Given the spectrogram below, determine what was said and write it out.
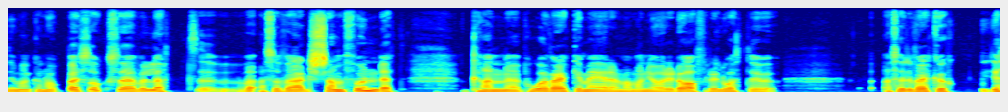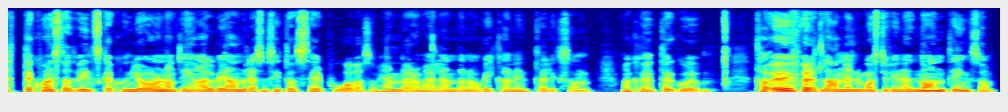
Det man kan hoppas också är väl att eh, alltså världssamfundet kan eh, påverka mer än vad man gör idag. För det låter ju... Alltså det verkar jättekonstigt att vi inte ska kunna göra någonting. Alla vi andra som sitter och ser på vad som händer i de här länderna och vi kan inte liksom... Man kan ju inte gå, ta över ett land, men det måste finnas någonting som,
